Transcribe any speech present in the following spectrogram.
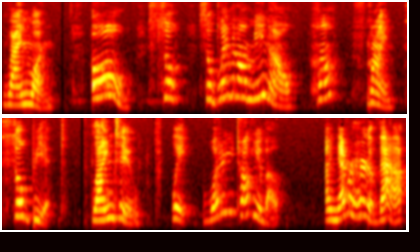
Line 1. Oh, so so blame it on me now. Huh? Fine. So be it. Line 2. Wait, what are you talking about? I never heard of that.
